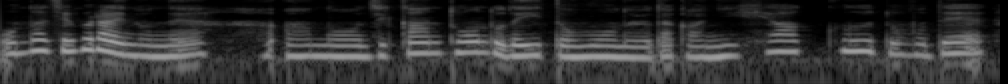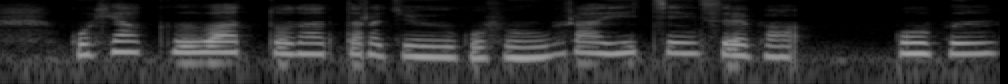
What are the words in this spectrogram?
同じぐらいのね、あの、時間と温度でいいと思うのよ。だから200度で500ワットだったら15分ぐらいチンすれば、オーブン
